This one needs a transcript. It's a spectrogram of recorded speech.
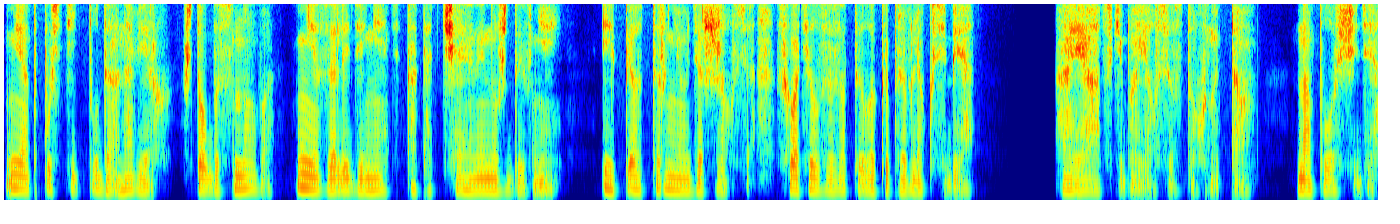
Не отпустить туда, наверх, чтобы снова не заледенеть от отчаянной нужды в ней. И Пётр не удержался, схватил за затылок и привлёк к себе. А я адски боялся сдохнуть там, на площади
